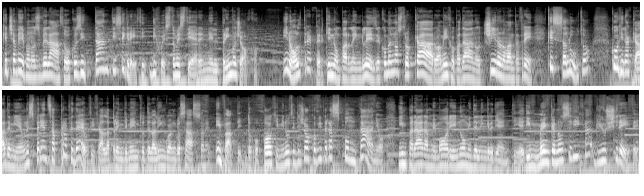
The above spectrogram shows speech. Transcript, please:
che ci avevano svelato così tanti segreti di questo mestiere nel primo gioco. Inoltre, per chi non parla inglese, come il nostro caro amico padano Ciro93, che saluto, Cooking Academy è un'esperienza propedeutica all'apprendimento della lingua anglosassone. Infatti, dopo pochi minuti di gioco vi verrà spontaneo imparare a memoria i nomi degli ingredienti ed in men che non si dica riuscirete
